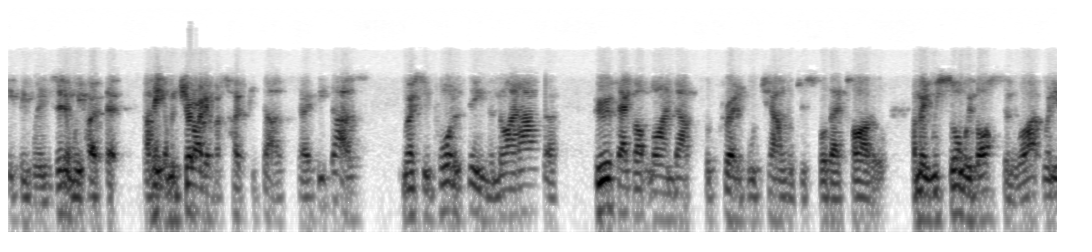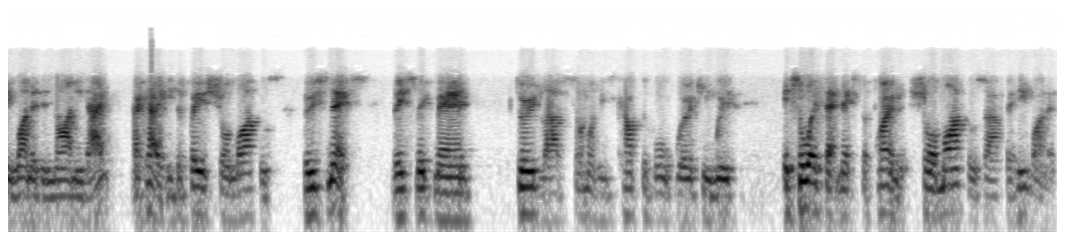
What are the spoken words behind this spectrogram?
if he wins it, and we hope that. I think a majority of us hope he does. So if he does, most important thing the night after, who have they got lined up for credible challenges for that title? I mean, we saw with Austin, right, when he won it in '98. Okay, he defeated Shawn Michaels. Who's next? Vince McMahon, Dude Love, someone he's comfortable working with. It's always that next opponent. Shawn Michaels after he won it.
